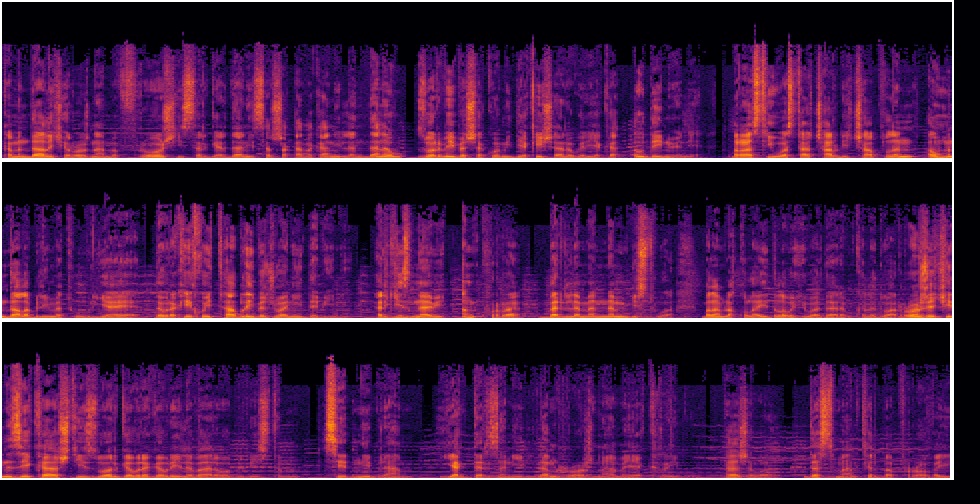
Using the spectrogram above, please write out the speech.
کە منداڵێکی ڕۆژنامەفرۆشی سەرگەردانی سەر شەقامەکانی لەندەنە و زۆربەی بەشە کۆمیدیەکەی شانۆگەریەکە ئەو دەینوێنێ. بەڕاستی وەستا چارلی چاپلن ئەو منداڵە بلیمەت و وریایە دەورەکەی خۆی تا بڵێی بە جوانی دەبینی. هەرگیز ناوی ئەم کوڕە بەر لەمە نەمبیستووە بەڵام لە قوڵایی دڵەوە هیوادارم کە لە دوا ڕۆژێکی نزیکا شتی زۆر گەورە گەورەی لەبارەوە ببیستم. سیدنی برام یەک دەرزەنی لەم ڕۆژنامەیە کڕیبوو. پاژەوە، دەستمان کرد بە پڕۆڤەی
